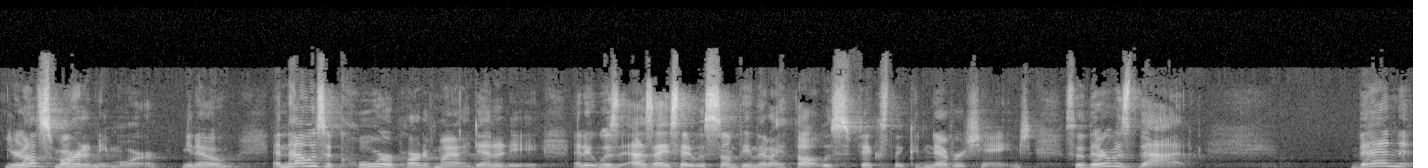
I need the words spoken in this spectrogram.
You're not smart anymore, you know? And that was a core part of my identity. And it was, as I said, it was something that I thought was fixed that could never change. So there was that. Then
